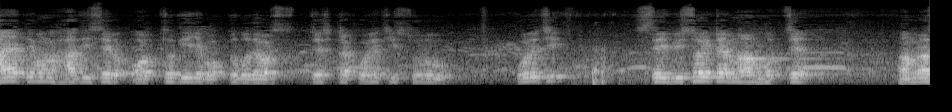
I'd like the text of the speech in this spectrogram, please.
আয়াত এবং হাদিসের অর্থ দিয়ে যে বক্তব্য দেওয়ার চেষ্টা করেছি শুরু করেছি। সেই বিষয়টার নাম হচ্ছে, আমরা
